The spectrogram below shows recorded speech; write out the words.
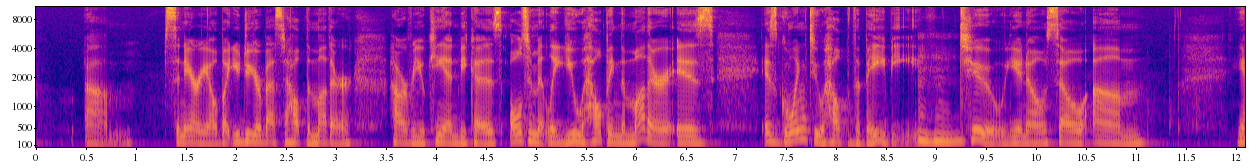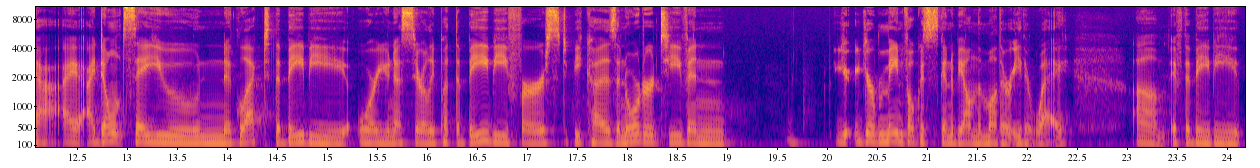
um, scenario, but you do your best to help the mother however you can because ultimately you helping the mother is is going to help the baby too, you know. So um yeah, I, I don't say you neglect the baby or you necessarily put the baby first because in order to even your, your main focus is going to be on the mother either way. Um, if the baby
